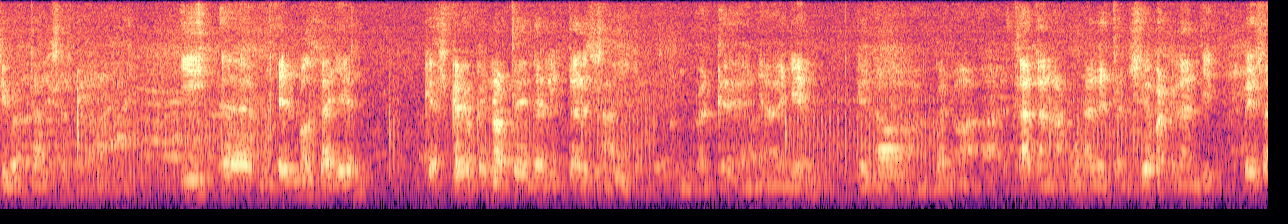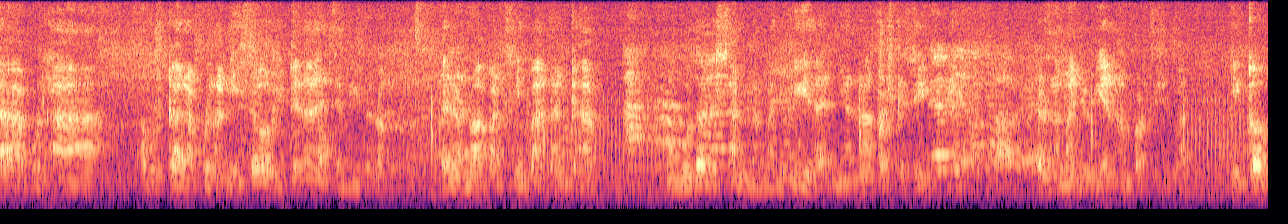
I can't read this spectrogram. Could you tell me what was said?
gibraltaris els a i eh, és molta gent que es creu que no té delicte de sang, perquè hi ha gent que no, bueno, ha estat en alguna detenció perquè l'han dit ves a, a, a buscar a fulanito i queda detenido, no? Però no ha participat en cap moguda de sang, la majoria, eh? n'hi ha altres que sí, però la majoria no han participat. I com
